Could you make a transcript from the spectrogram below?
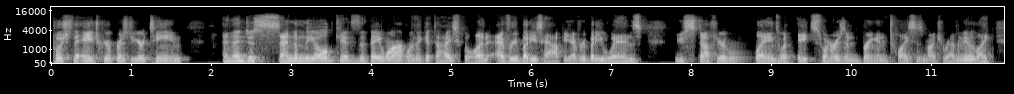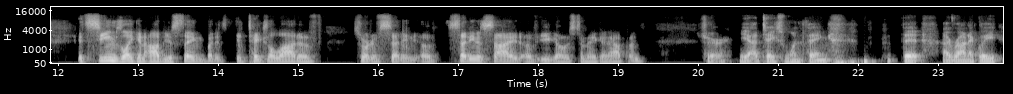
push the age groupers to your team and then just send them the old kids that they want when they get to high school and everybody's happy everybody wins you stuff your lanes with eight swimmers and bring in twice as much revenue like it seems like an obvious thing, but it's, it takes a lot of sort of setting of setting aside of egos to make it happen. Sure. Yeah. It takes one thing that ironically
